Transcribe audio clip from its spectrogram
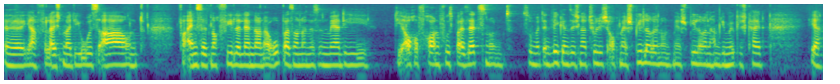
äh, ja, vielleicht mal die USA und vereinzelt noch viele Länder in Europa, sondern es sind mehr die, die auch auf Frauenfußball setzen und somit entwickeln sich natürlich auch mehr Spielerinnen und mehr Spielerinnen haben die Möglichkeit, ja,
